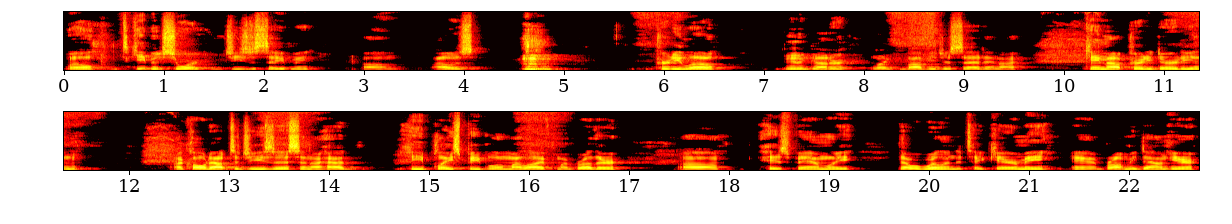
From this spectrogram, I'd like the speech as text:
Well, to keep it short, Jesus saved me. Um, I was pretty low in a gutter, like Bobby just said, and I came out pretty dirty. And I called out to Jesus, and I had He placed people in my life, my brother, uh, his family, that were willing to take care of me and brought me down here.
